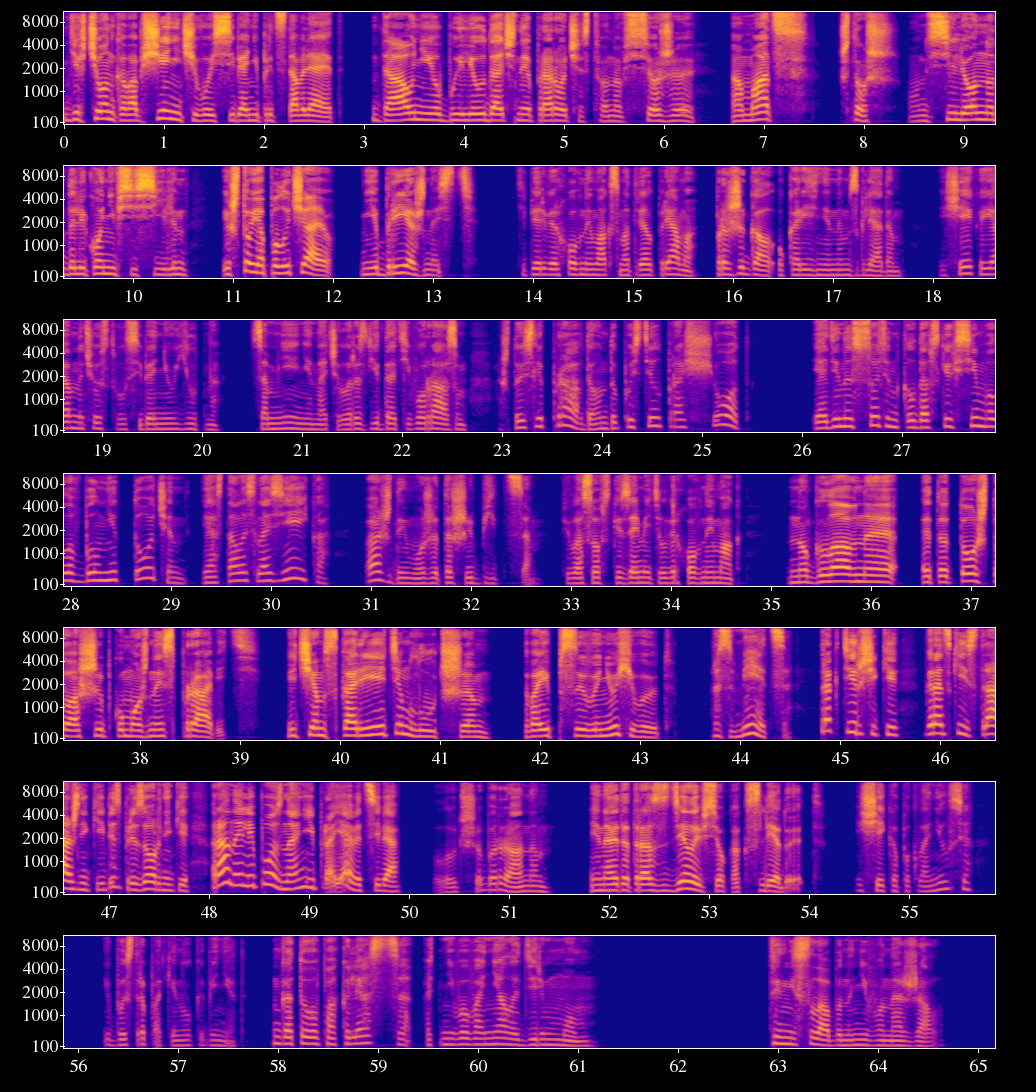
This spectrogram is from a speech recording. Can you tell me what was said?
Девчонка вообще ничего из себя не представляет. Да, у нее были удачные пророчества, но все же... Амац... Что ж, он силен, но далеко не всесилен. И что я получаю? Небрежность. Теперь Верховный маг смотрел прямо, прожигал укоризненным взглядом. Ищейка явно чувствовал себя неуютно. Сомнение начало разъедать его разум. А что если правда, он допустил просчет? И один из сотен колдовских символов был неточен, и осталась лазейка. Каждый может ошибиться, философски заметил Верховный маг. Но главное — это то, что ошибку можно исправить. И чем скорее, тем лучше. Твои псы вынюхивают?» «Разумеется. Трактирщики, городские стражники, беспризорники. Рано или поздно они проявят себя». «Лучше бы рано. И на этот раз сделай все как следует». Ищейка поклонился и быстро покинул кабинет. Готова поклясться, от него воняло дерьмом. Ты не слабо на него нажал.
